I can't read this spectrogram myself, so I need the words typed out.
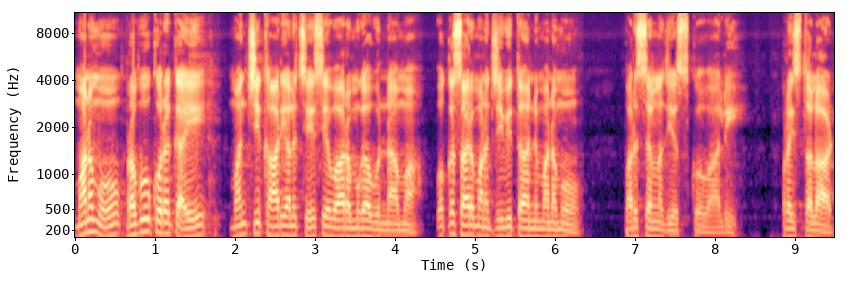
మనము ప్రభు కొరకై మంచి కార్యాలు చేసేవారముగా ఉన్నామా? ఒక్కసారి మన జీవితాన్ని మనము పరిశీలన చేసుకోవాలి. ప్రైస్తలాడ్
